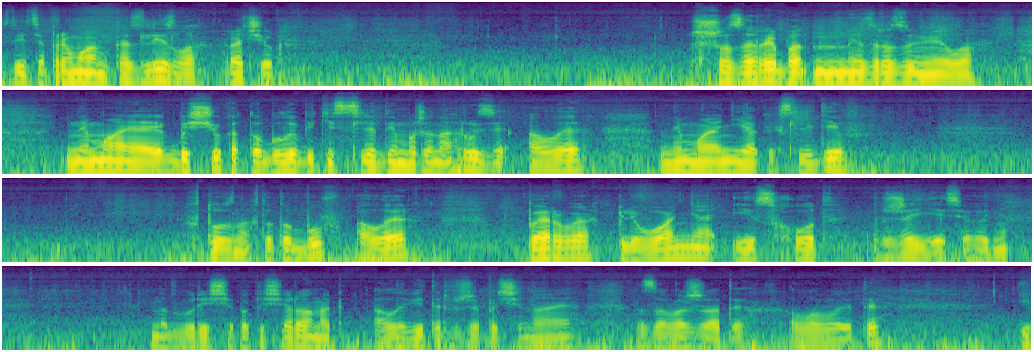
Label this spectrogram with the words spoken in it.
Здається, приманка злізла, рачок. Що за риба, не зрозуміло. Немає, якби щука, то були б якісь сліди, може, на грузі, але немає ніяких слідів. Хто знає, хто то був, але перше клювання і сход вже є сьогодні. На дворі ще поки ще ранок, але вітер вже починає заважати ловити. І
